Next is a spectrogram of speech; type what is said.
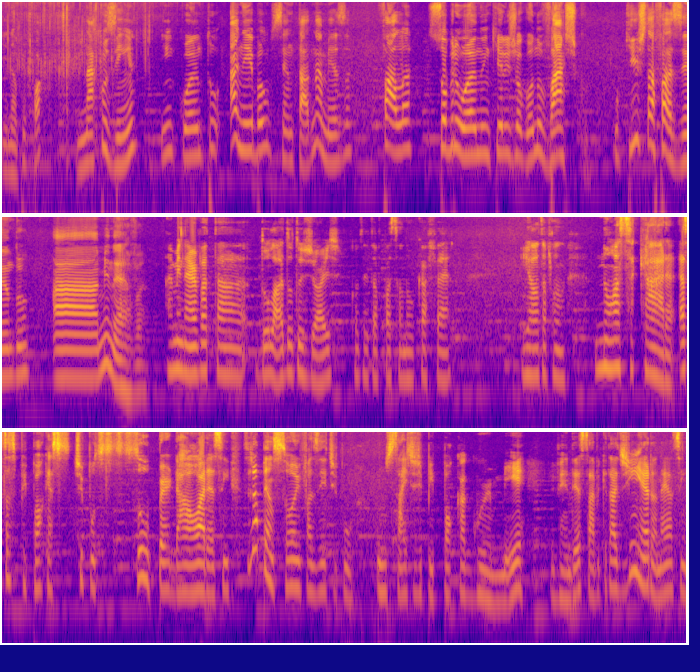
e não pipoca na cozinha, enquanto Aníbal, sentado na mesa, fala sobre o ano em que ele jogou no Vasco. O que está fazendo a Minerva? A Minerva tá do lado do Jorge quando ele tá passando o café. E ela tá falando: Nossa, cara, essas pipocas, tipo, super da hora, assim. Você já pensou em fazer, tipo, um site de pipoca gourmet e vender, sabe que dá dinheiro, né? Assim,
